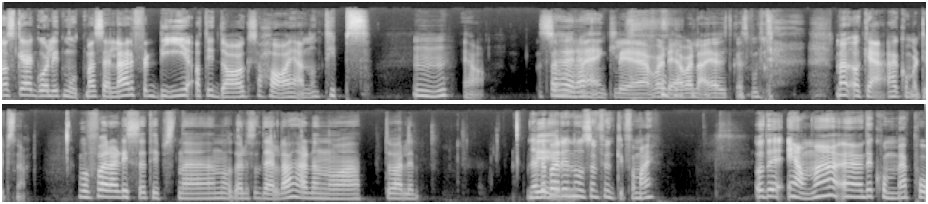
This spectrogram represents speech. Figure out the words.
Nå skal jeg gå litt mot meg selv her, fordi at i dag så har jeg noen tips. Mm. Ja. Som egentlig var det jeg var lei av utgangspunktet. Men ok, her kommer tipsene. Hvorfor er disse tipsene noe du har lyst til å dele, da? Er det noe at du er litt Nei, det er bare noe som funker for meg. Og det ene, eh, det kom jeg på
